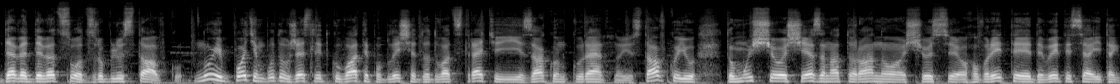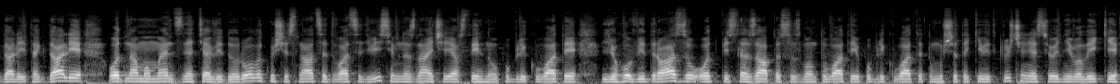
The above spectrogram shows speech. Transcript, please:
9900 зроблю ставку. Ну і потім буду вже слідкувати поближче до 23-ї за конкурентною ставкою, тому що ще занадто рано щось говорити, дивитися і так далі. і так далі. От на момент зняття відеоролику 16.28, не знаю, чи я встигну опублікувати його відразу, от після запису змонтувати і опублікувати, тому що такі відключення сьогодні великі,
